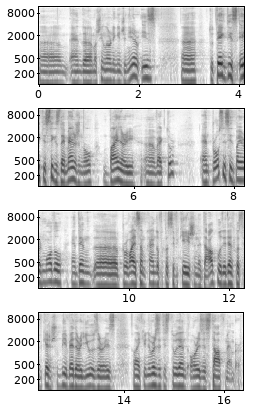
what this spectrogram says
uh, and machine learning engineer is to take this 86 dimensional binary vector and process it by your model and then provide some kind of classification at the output. And that classification should be whether a user is like university student or is a staff member.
